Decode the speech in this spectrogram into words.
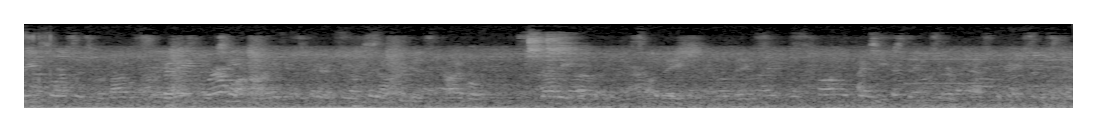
resources for Bible study, for science, Bible study of salvation and the basics. I teach things that are past the basics.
